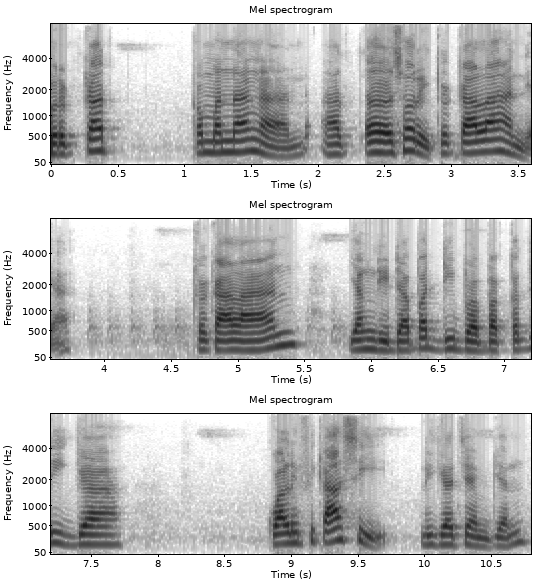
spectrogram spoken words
Berkat kemenangan, uh, sorry kekalahan ya, kekalahan yang didapat di babak ketiga kualifikasi Liga Champion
